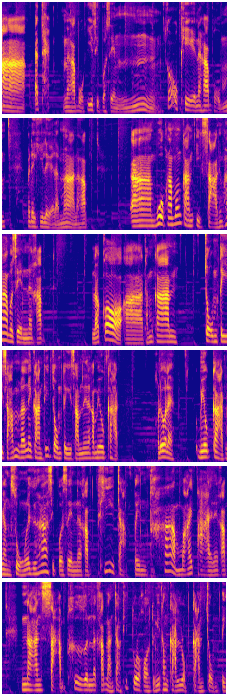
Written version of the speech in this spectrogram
อ่า attack นะครับบวก 20%อืมก็โอเคนะครับผมไม่ได้คีเลอะไรมากนะครับอ่าบวกพลังป้องกันอีก 35%นะครับ แล้วก็อ่าทำการโจมตีซ้ำแล้วในการที่โจมตีซ้ำเนี่ยนะครับมีโอกาสเขาเรียกว่าอะไร มีโอกาสอย่างสูงเลยคือ 50%นะครับ ที่จะเป็นท่าไม้ตายนะครับ นาน 3 เทินนะครับ หลังจากที่ตัวละครตัวนี้ทำการหลบการโจมตี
